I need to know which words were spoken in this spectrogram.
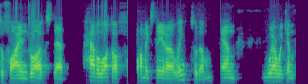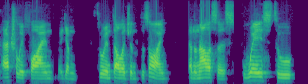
to find drugs that have a lot of omics data linked to them and where we can actually find, again, through intelligent design and analysis, ways to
